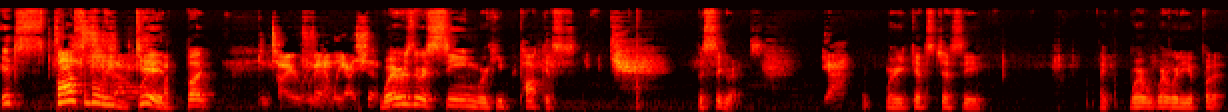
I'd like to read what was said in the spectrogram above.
It's possible he did, but entire family, I said. where is there a scene where he pockets the cigarettes? Yeah? Where he gets Jesse, like, where where would he have put it?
